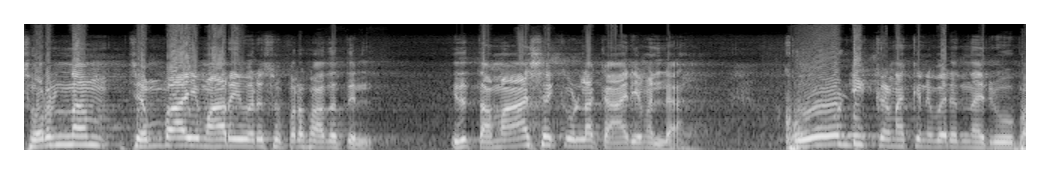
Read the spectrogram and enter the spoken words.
സ്വർണം ചെമ്പായി മാറിയ ഒരു സുപ്രഭാതത്തിൽ ഇത് തമാശയ്ക്കുള്ള കാര്യമല്ല. കോടിക്കണക്കിന് വരുന്ന രൂപ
